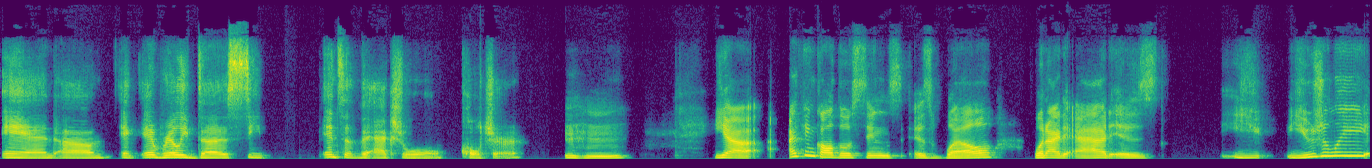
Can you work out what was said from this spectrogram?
And um, it, it really does seep into the actual culture. Mm-hmm. Yeah, I think all those things as well. What I'd add is usually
